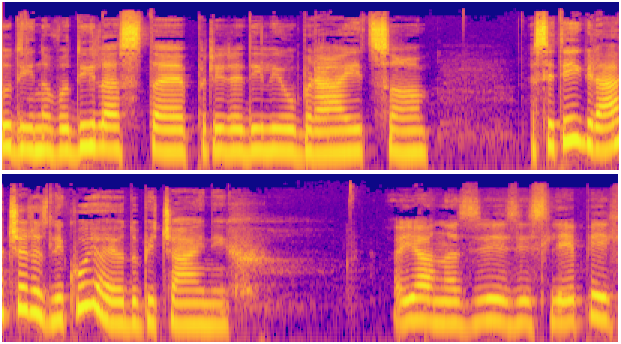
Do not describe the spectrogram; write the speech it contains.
tudi navodila ste priredili v Brajico. Se te igrače razlikujejo od običajnih? Ja, na Zvezi slepih,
